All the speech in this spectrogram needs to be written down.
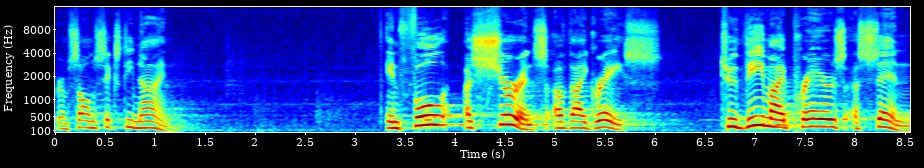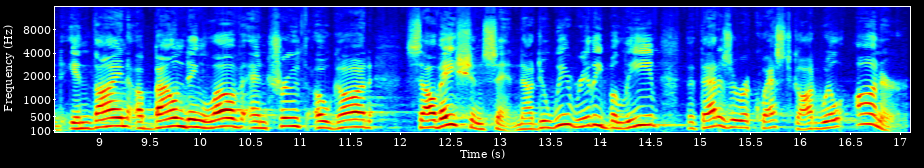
from Psalm 69. In full assurance of thy grace, to thee my prayers ascend. In thine abounding love and truth, O God, salvation sent. Now, do we really believe that that is a request God will honor?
